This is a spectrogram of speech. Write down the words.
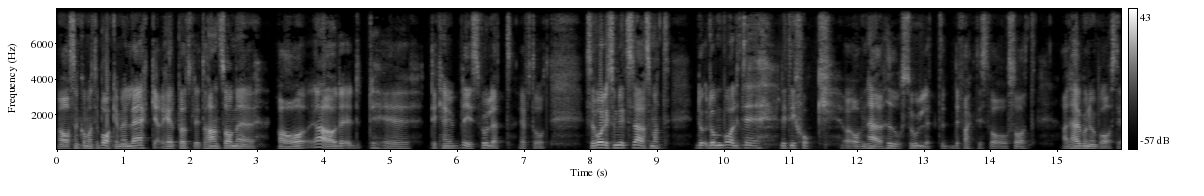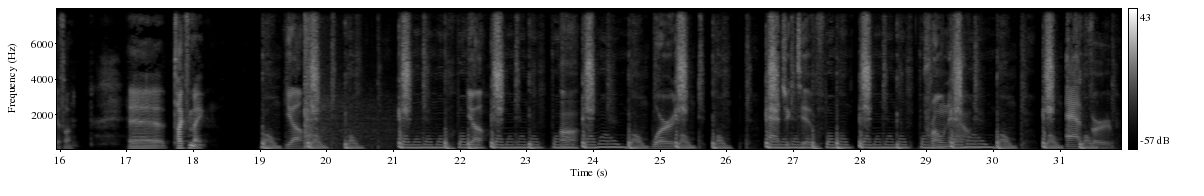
ja, sen kom han tillbaka med en läkare helt plötsligt. Och han sa med, ja, ja det, det, det kan ju bli svullet efteråt. Så det var liksom lite sådär som att de, de var lite, lite i chock av den här hur svullet det faktiskt var och sa att ja, det här går nog bra Stefan. Eh, tack för mig. Yeah. Yo. Uh. Word. Adjective. Pronoun. Adverb.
